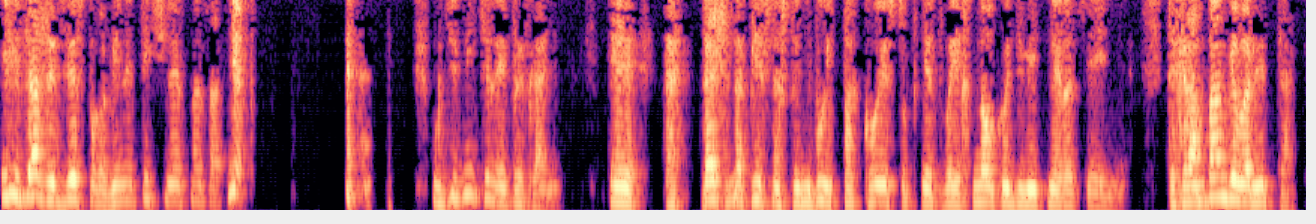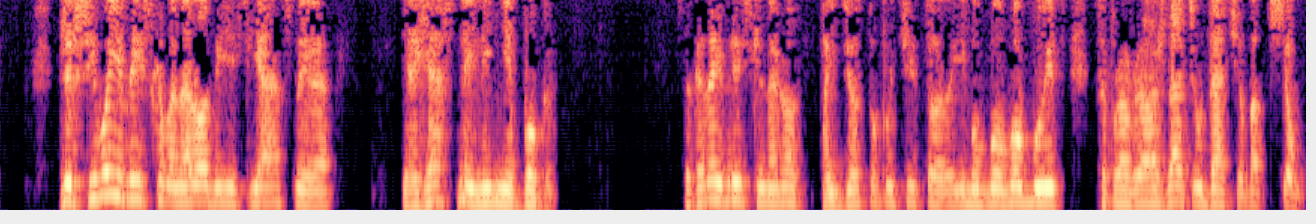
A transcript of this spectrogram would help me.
Или даже две с половиной тысячи лет назад? Нет. Удивительное предсказание. И э, дальше написано, что не будет покоя ступне твоих ног удивительное рассеяние. Так Рамбан говорит так. Для всего еврейского народа есть ясная, ясная линия Бога. Что когда еврейский народ пойдет по пути Тора, ему Бог будет сопровождать удача во всем.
